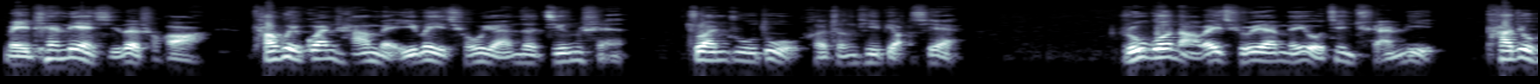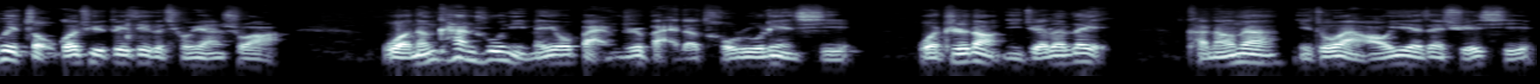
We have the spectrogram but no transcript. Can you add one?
每天练习的时候啊，他会观察每一位球员的精神、专注度和整体表现。如果哪位球员没有尽全力，他就会走过去对这个球员说啊。我能看出你没有百分之百的投入练习，我知道你觉得累，可能呢你昨晚熬夜在学习，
